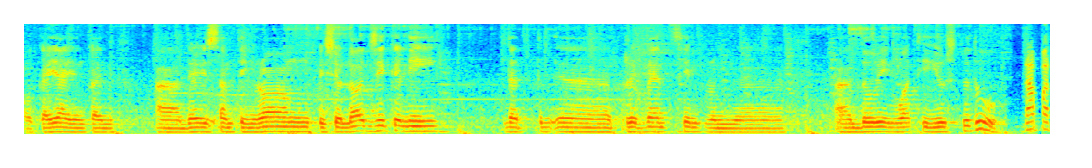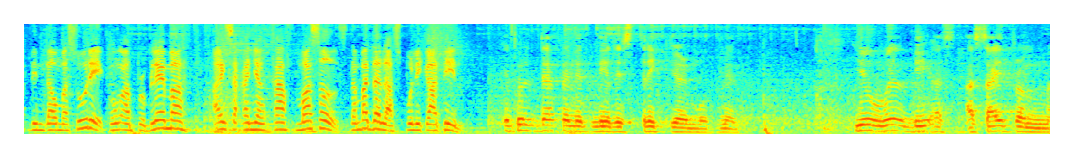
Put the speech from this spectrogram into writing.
o kaya yung kan uh, there is something wrong physiologically that uh, prevents him from uh, uh, doing what he used to do. Dapat din daw masuri kung ang problema ay sa kanyang calf muscles na madalas pulikatin. it will definitely restrict your movement. You will be, as, aside from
